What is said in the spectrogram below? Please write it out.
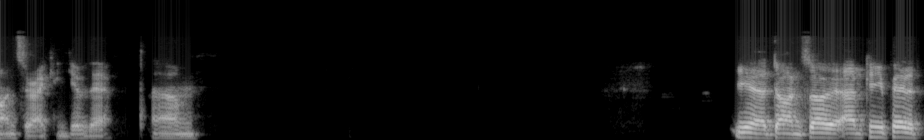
answer I can give there. Um, yeah, Don. So um, can you pair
